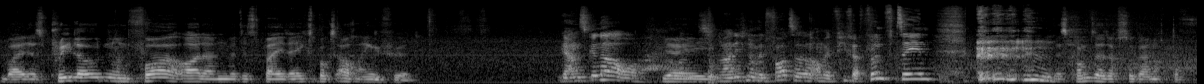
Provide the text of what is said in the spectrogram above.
Weil das Preloaden und Vorordern wird jetzt bei der Xbox auch eingeführt. Ganz genau. Yay. Und zwar nicht nur mit Forza, sondern auch mit FIFA 15. Das kommt ja doch sogar noch davor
